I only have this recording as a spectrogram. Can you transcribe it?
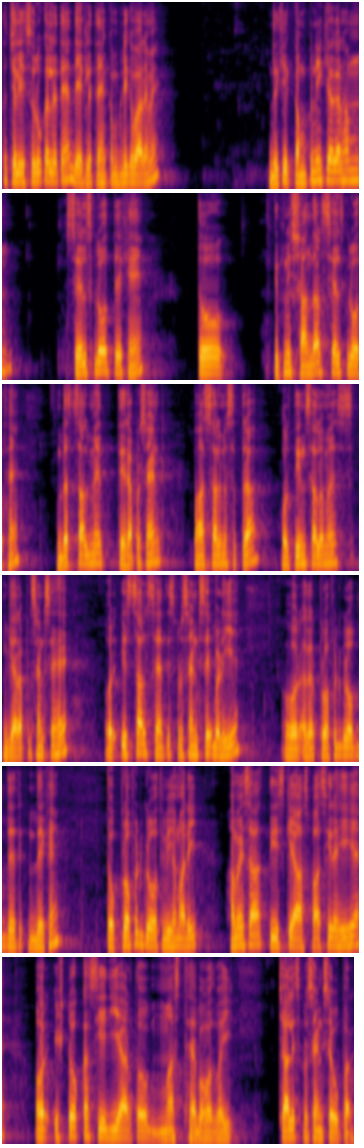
तो चलिए शुरू कर लेते हैं, देख लेते हैं कंपनी के बारे में। देखिए कंपनी की अगर हम सेल्स ग्रोथ देखें तो कितनी शानदार सेल्स ग्रोथ हैं। दस साल में तेरह परसेंट पाँच साल में सत्रह और तीन सालों में ग्यारह परसेंट से है और इस साल सैंतीस परसेंट से बढ़ी है। और अगर प्रॉफिट ग्रोथ दे, देखें तो प्रॉफिट ग्रोथ भी हमारी हमेशा तीस के आसपास ही रही है और स्टॉक का सीएजीआर तो मस्त है बहुत भाई चालीस परसेंट से ऊपर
